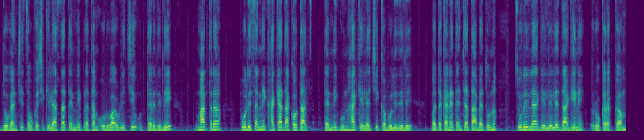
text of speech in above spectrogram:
दोघांची चौकशी केली असता त्यांनी प्रथम उडवाउडीची उत्तरे दिली. मात्र पोलिसांनी खाक्या दाखवताच त्यांनी गुन्हा केल्याची कबुली दिली. पथकाने त्यांच्या ताब्यातून चोरीला गेलेले दागिने रोख रक्कम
